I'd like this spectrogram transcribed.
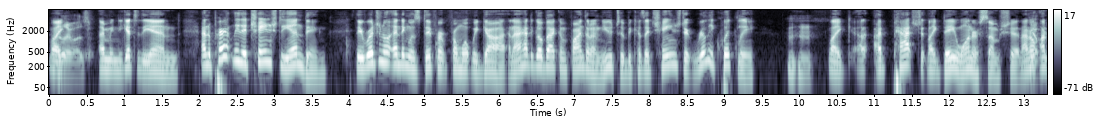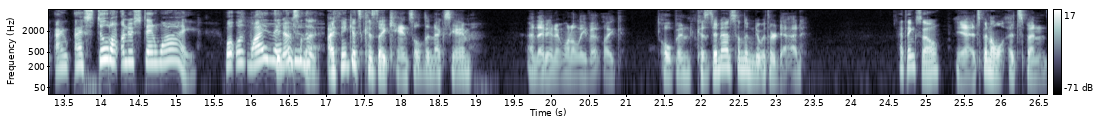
Like it really was. I mean, you get to the end, and apparently they changed the ending. the original ending was different from what we got, and I had to go back and find it on YouTube because they changed it really quickly. hmm Like I, I patched it like day one or some shit. I don't. I, I still don't understand why. What was why did they You know do something? that? I think it's because they canceled the next game, and they didn't want to leave it like open because didn't have something to do with their dad. I think so. Yeah, it's been a it's been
